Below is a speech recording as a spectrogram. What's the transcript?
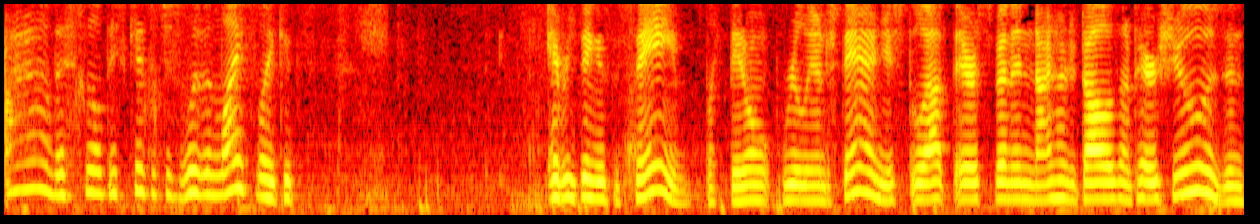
i don't know there's still these kids that just living life like it's everything is the same. Like they don't really understand. You're still out there spending $900 on a pair of shoes and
